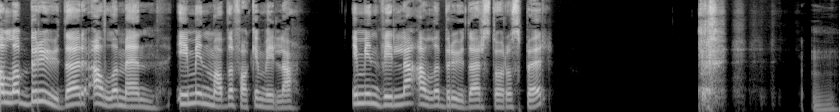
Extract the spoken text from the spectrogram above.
Alla brudar, alle menn, i min motherfucking villa. I min villa alle brudar står og spør. Mm.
